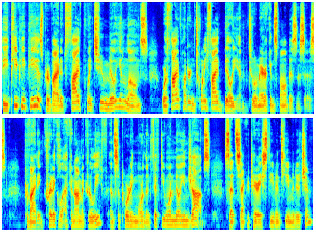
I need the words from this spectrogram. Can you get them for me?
The PPP has provided 5.2 million loans worth 525 billion to American small businesses, providing critical economic relief and supporting more than 51 million jobs, said Secretary Steven T. Mnuchin.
